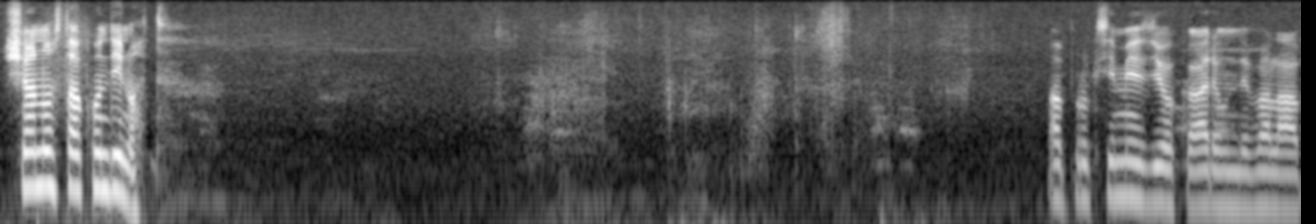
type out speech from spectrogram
Și anul ăsta a continuat. Aproximez eu că are undeva la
